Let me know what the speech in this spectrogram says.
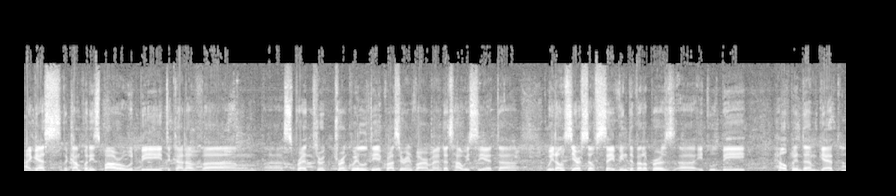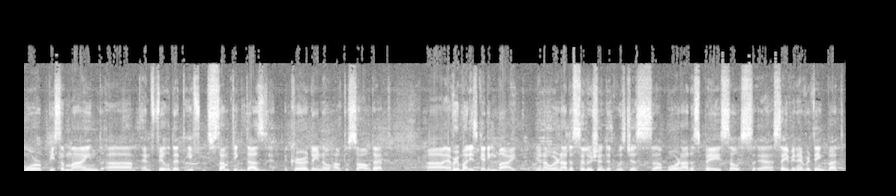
I guess the company's power would be to kind of um, uh, spread tr- tranquility across your environment. That's how we see it. Uh, we don't see ourselves saving developers. Uh, it will be helping them get more peace of mind uh, and feel that if something does occur, they know how to solve that uh, everybody's getting by. You know, we're not a solution that was just uh, born out of space, so, uh, saving everything, but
